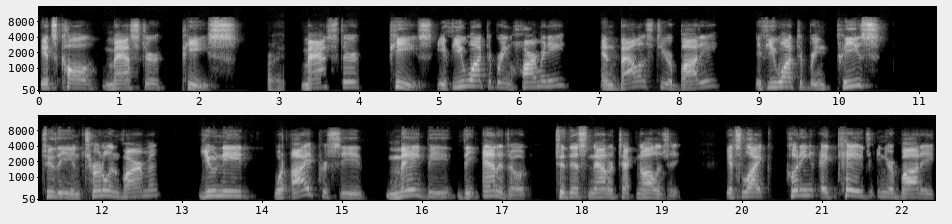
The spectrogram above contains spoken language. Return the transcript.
It's called Master Peace. Right. Master Peace. If you want to bring harmony and balance to your body, if you want to bring peace to the internal environment, you need what I perceive may be the antidote to this nanotechnology. It's like putting a cage in your body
